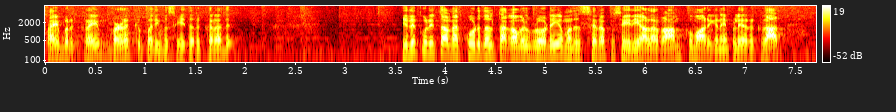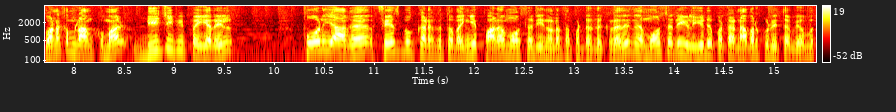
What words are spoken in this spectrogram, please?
சைபர் கிரைம் வழக்கு பதிவு செய்திருக்கிறது. இது குறித்தான கூடுதல் தகவல்களோடு எமது சிறப்பு செய்தியாளர் ராம்குமார் இணைப்பில் இருக்கிறார். வணக்கம் ராம்குமார். டிஜிபி பெயரில் போலியாக ஃபேஸ்புக் கணக்கு துவங்கி பண மோசடி நடத்தப்பட்டிருக்கிறது. இந்த மோசடியில் ஈடுபட்ட நபர் குறித்த விவ-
